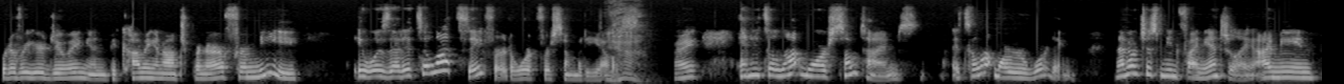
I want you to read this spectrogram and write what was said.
whatever you're doing and becoming an entrepreneur, for me, it was that it's a lot safer to work for somebody else. Yeah. Right? And it's a lot more sometimes it's a lot more rewarding. And I don't just mean financially. I mean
